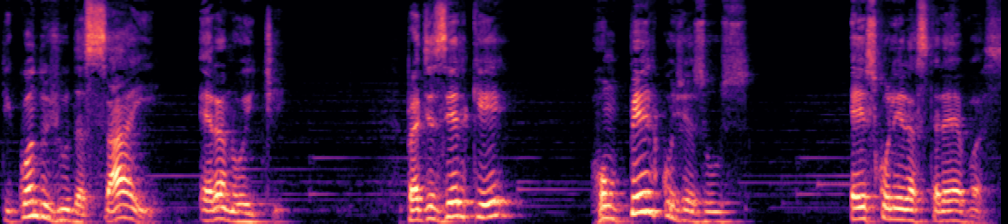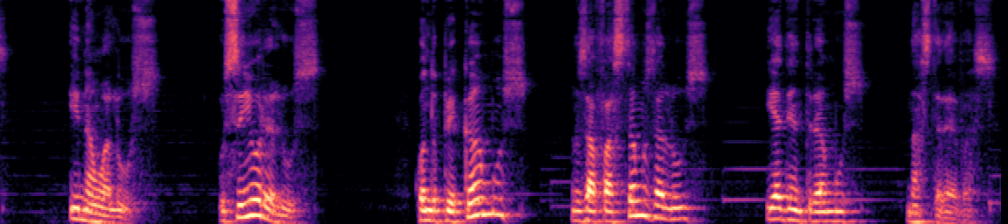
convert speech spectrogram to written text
que quando Judas sai, era noite. Para dizer que romper com Jesus é escolher as trevas e não a luz. O Senhor é luz. Quando pecamos, nos afastamos da luz e adentramos nas trevas.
